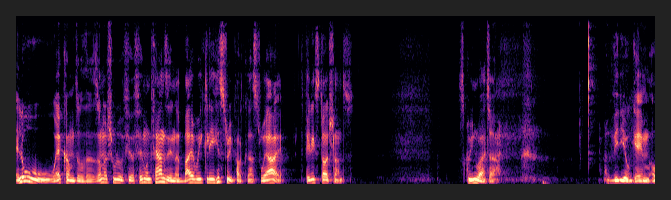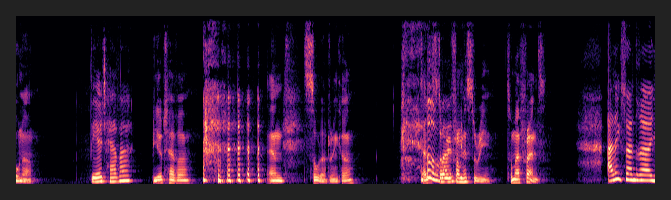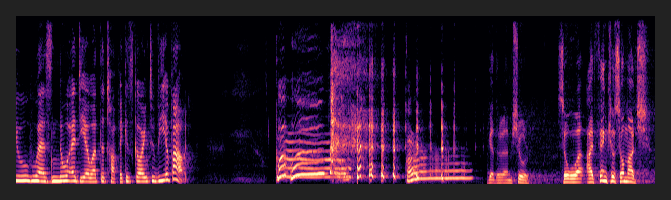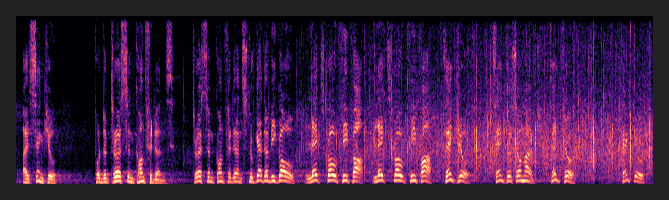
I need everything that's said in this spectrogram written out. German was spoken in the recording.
Hello, welcome to the Sonderschule für Film und Fernsehen, a bi-weekly history podcast. Where I, Felix Deutschland, Screenwriter, video game owner, Beard haver, beard haver, and soda drinker, tell a Oh, story from history to my friends. Alexandra, you who has no idea what the topic is going to be about. together, I'm sure. So uh, I thank you so much. I thank you for the trust and confidence. Trust and confidence. Together we go. Let's go, FIFA. Let's go, FIFA. Thank you. Thank you so much. Thank you. Thank you.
